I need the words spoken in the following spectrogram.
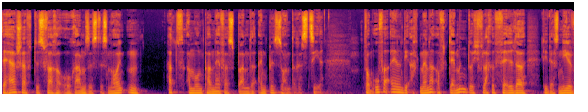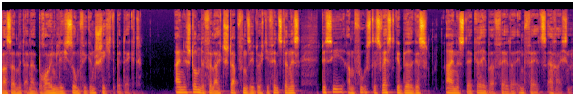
der Herrschaft des Pharao Ramses IX., hat Amun Parnefers Bande ein besonderes Ziel. Vom Ufer eilen die acht Männer auf Dämmen durch flache Felder, die das Nilwasser mit einer bräunlich-sumpfigen Schicht bedeckt. Eine Stunde vielleicht stapfen sie durch die Finsternis, bis sie am Fuß des Westgebirges eines der Gräberfelder im Fels erreichen.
